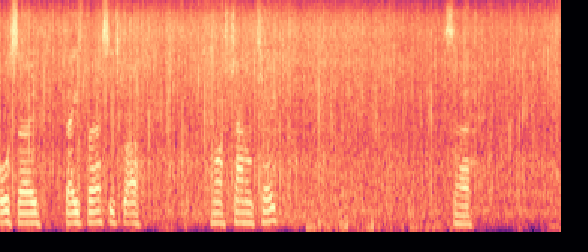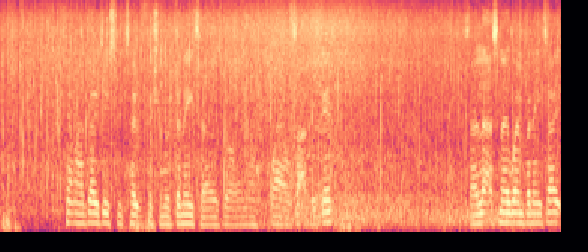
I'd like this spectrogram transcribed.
Also, Dave Burse, he's got a nice channel too. So, I think I'll go do some tope fishing with Benito as well in uh, Wales, that'd be good. So let us know when Benito,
